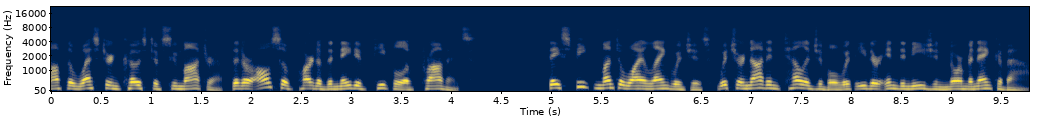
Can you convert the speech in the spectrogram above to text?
off the western coast of Sumatra, that are also part of the native people of province. They speak Mentawai languages, which are not intelligible with either Indonesian nor Minangkabau.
